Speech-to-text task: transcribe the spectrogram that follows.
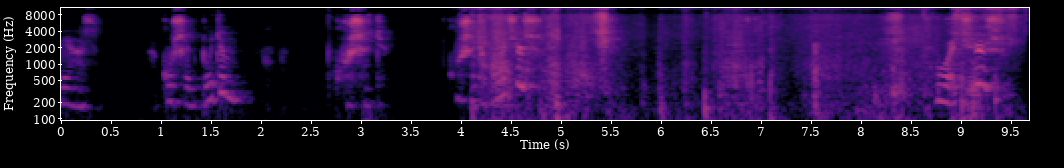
Вегас, а кушать будем? Кушать. Кушать хочешь? Хочешь?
